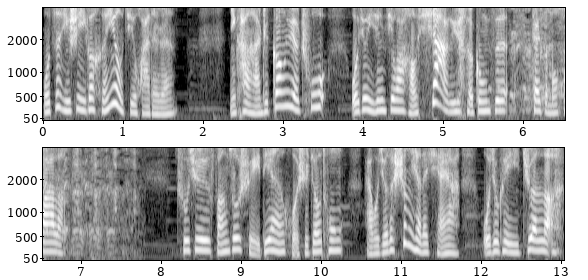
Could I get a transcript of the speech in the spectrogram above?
我自己是一个很有计划的人。你看啊，这刚月初我就已经计划好下个月的工资该怎么花了。除去房租、水电、伙食、交通，哎，我觉得剩下的钱呀，我就可以捐了。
